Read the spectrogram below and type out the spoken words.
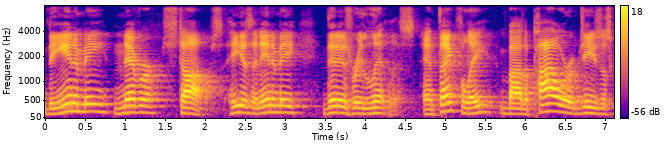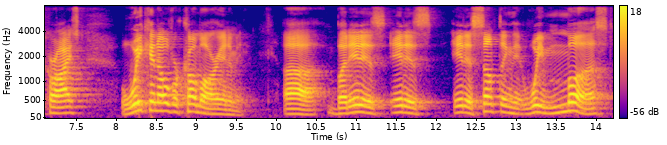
the enemy never stops. He is an enemy that is relentless. And thankfully, by the power of Jesus Christ, we can overcome our enemy. Uh, but it is, it, is, it is something that we must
